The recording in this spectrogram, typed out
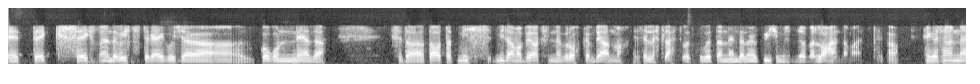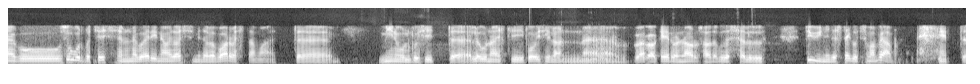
et eks, eks ma nende võistluste käigus ja kogun nii-öelda seda datat, mis, mida ma peaksin nagu rohkem teadma ja sellest lähtuvalt, kui võtan endale nagu küsimused, mida pean lahendama, et ega ega see on nagu suur protsess, seal on nagu erinevaid asju, mida peab arvestama, et äh, minul kui siit Lõuna-Eesti poisil on väga keeruline aru saada, kuidas seal tüünides tegutsema peab. et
